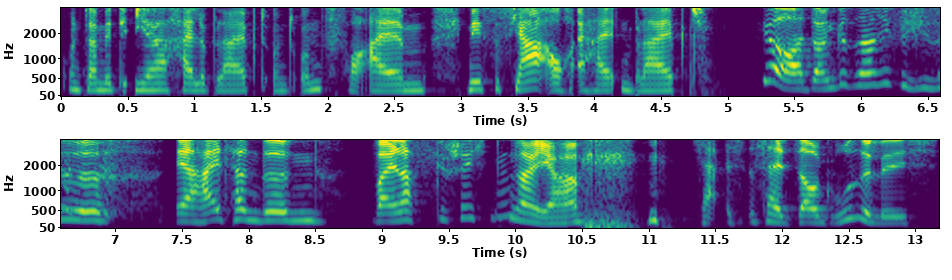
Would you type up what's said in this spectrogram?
und damit ihr heile bleibt und uns vor allem nächstes Jahr auch erhalten bleibt. Ja, danke, Sari, für diese erheiternden Weihnachtsgeschichten. Naja, Ja, es ist halt saugruselig.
